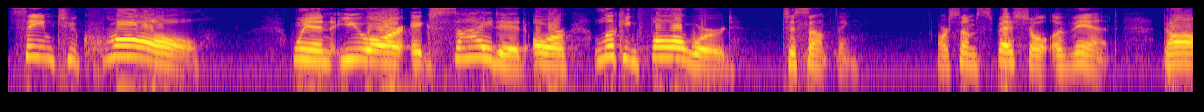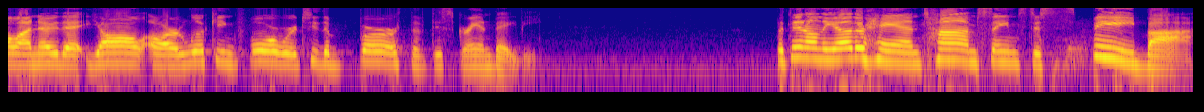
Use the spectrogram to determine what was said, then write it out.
seem to crawl when you are excited or looking forward to something or some special event. Doll, I know that y'all are looking forward to the birth of this grandbaby. But then on the other hand, time seems to speed by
